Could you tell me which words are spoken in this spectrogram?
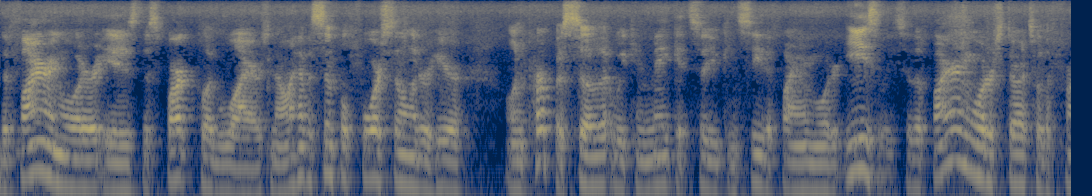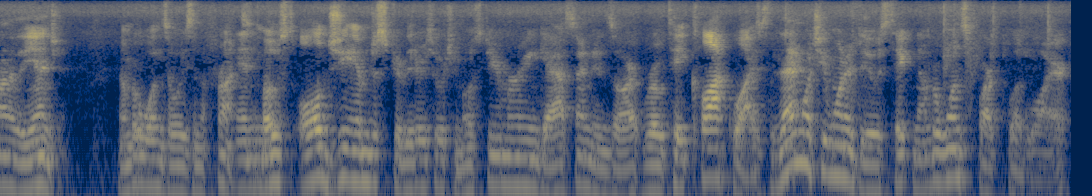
the firing order is the spark plug wires. Now I have a simple four cylinder here on purpose so that we can make it so you can see the firing order easily. So the firing order starts with the front of the engine. Number one's always in the front. And most all GM distributors, which most of your marine gas engines are, rotate clockwise. Then what you want to do is take number one spark plug wire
